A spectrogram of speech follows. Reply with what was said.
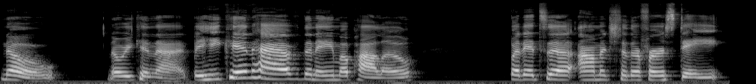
no, no, he cannot. But he can have the name Apollo. But it's a homage to their first date.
